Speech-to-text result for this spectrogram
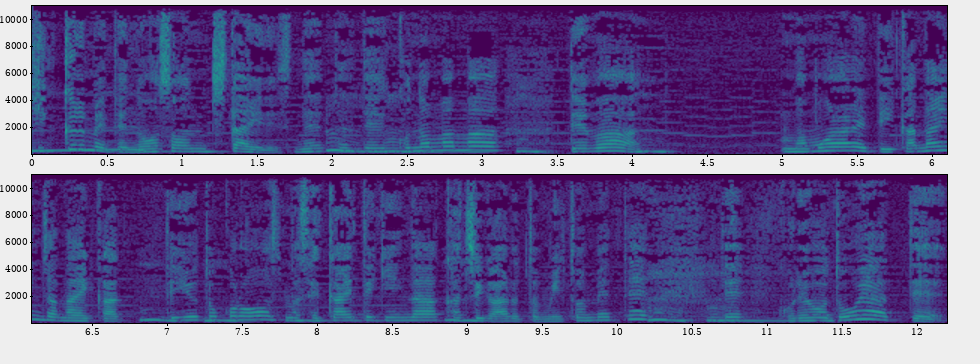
ひっくるめて農村地帯ですね。でこのままでは守られていかないんじゃないかっていうところを、まあ、世界的な価値があると認めて、でこれをどうやって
